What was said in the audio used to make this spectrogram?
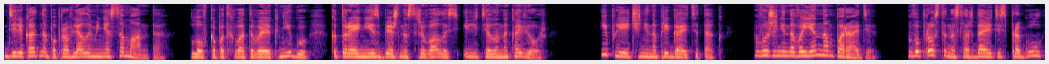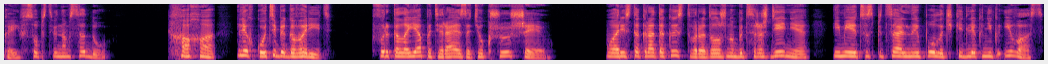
деликатно поправляла меня Саманта, ловко подхватывая книгу, которая неизбежно срывалась и летела на ковер. «И плечи не напрягайте так. Вы же не на военном параде. Вы просто наслаждаетесь прогулкой в собственном саду». «Ха-ха, легко тебе говорить фыркала я, потирая затекшую шею. У аристократа Иствора должно быть с рождения имеются специальные полочки для книг и вас.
